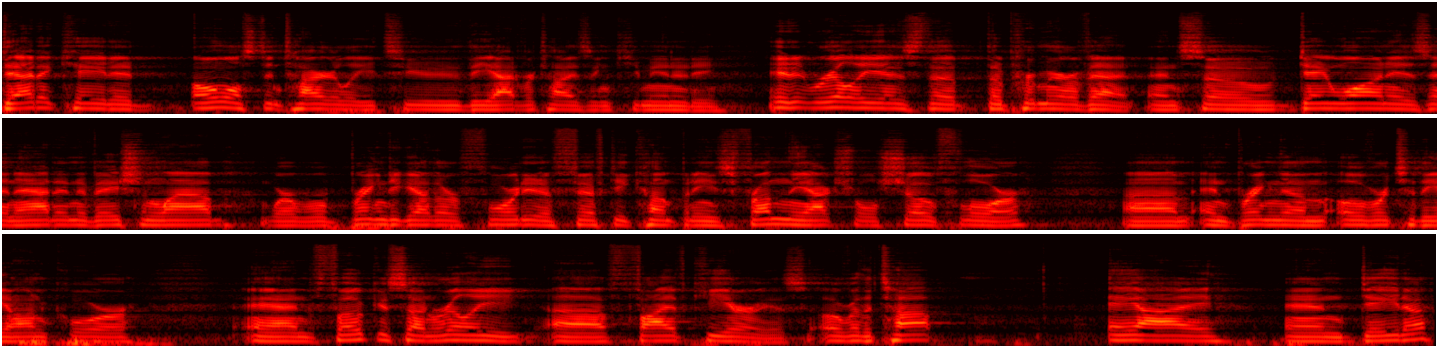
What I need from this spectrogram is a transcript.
dedicated almost entirely to the advertising community. It really is the, the premier event. And so, day one is an ad innovation lab where we'll bring together 40 to 50 companies from the actual show floor um, and bring them over to the Encore and focus on really uh, five key areas over the top, AI and data,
